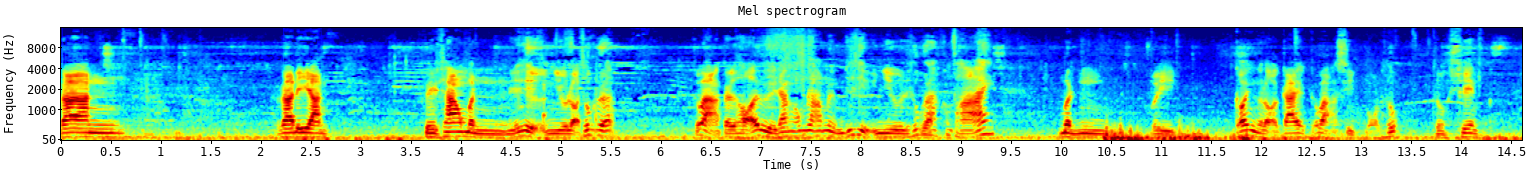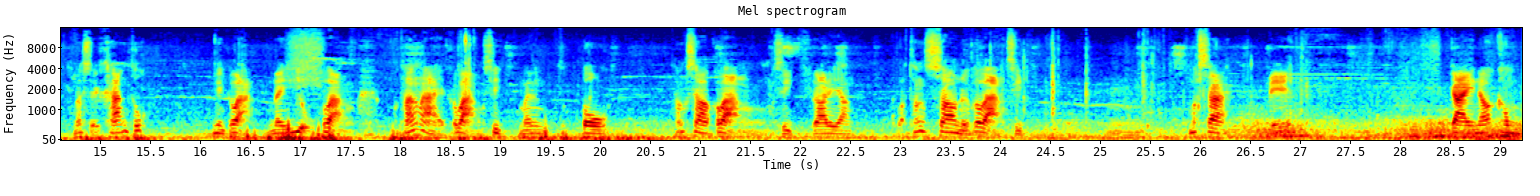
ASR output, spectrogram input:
ran, radian. Vì sao mình giới thiệu nhiều loại thuốc đó. Các bạn tự hỏi vì răng ông Lam này mình giới thiệu nhiều thuốc đó, không phải. Mình vì có những loại cây các bạn xịt bỏ thuốc thường xuyên, nó sẽ kháng thuốc. Nên các bạn nên ví dụ các bạn tháng này các bạn xịt mento tháng sau các bạn xịt radian và tháng sau nữa các bạn xịt massage để cây nó không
